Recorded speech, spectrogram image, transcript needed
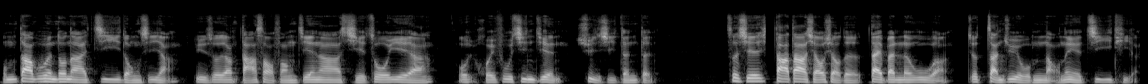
我们大部分都拿来记忆东西啊，比如说像打扫房间啊、写作业啊，或回复信件、讯息等等，这些大大小小的待办任务啊，就占据我们脑内的记忆体啊。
